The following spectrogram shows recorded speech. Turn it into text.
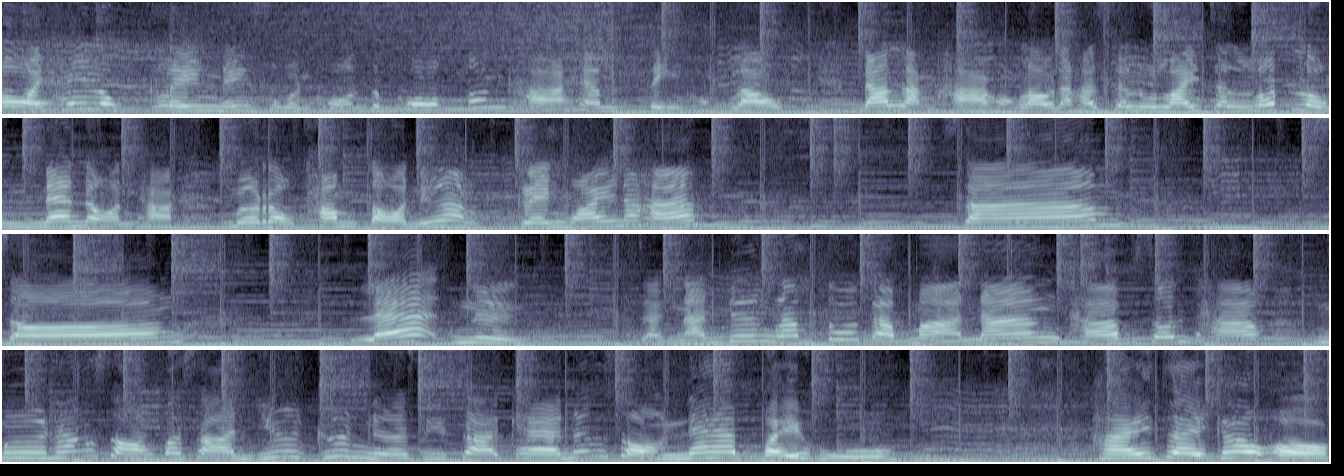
ลอยให้เราเกรงในส่วนของสะโพกต้นขาแฮมสตริงของเราด้านหลังขาของเรานะคะเซลลูไลท์จะลดลงแน่นอนค่ะ เมื่อเราทำต่อเนื่องเกรงไว้นะคะ 3 2 และ 1 จากนั้นดึงลำตัวกลับมานั่งทับส้นเท้า มือทั้งสองประสานยืดขึ้นเหนือศีรษะแขนทั้งสองแนบใบหู หายใจเข้าออก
